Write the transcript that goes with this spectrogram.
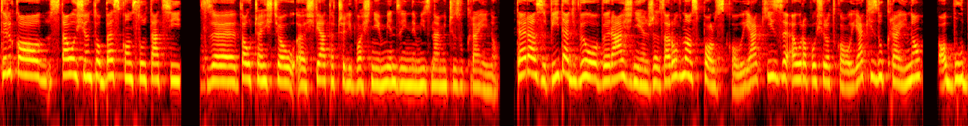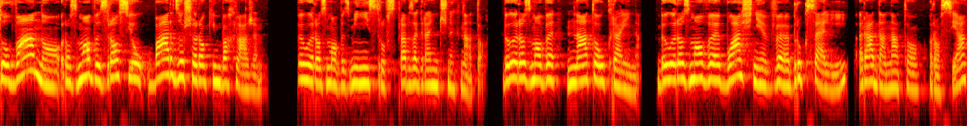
tylko stało się to bez konsultacji z tą częścią e, świata, czyli właśnie między innymi z nami czy z Ukrainą. Teraz widać było wyraźnie, że zarówno z Polską, jak i z Europą Środkową, jak i z Ukrainą obudowano rozmowy z Rosją bardzo szerokim wachlarzem. Były rozmowy z ministrów spraw zagranicznych NATO, były rozmowy NATO-Ukraina, były rozmowy właśnie w Brukseli, Rada NATO-Rosja,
